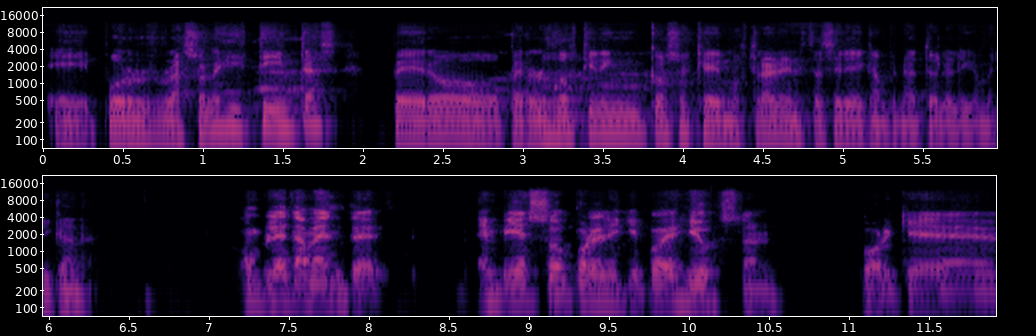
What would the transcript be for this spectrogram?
eh, por razones distintas, pero, pero los dos tienen cosas que demostrar en esta serie de campeonato de la Liga Americana. Completamente. Empiezo por el equipo de Houston, porque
